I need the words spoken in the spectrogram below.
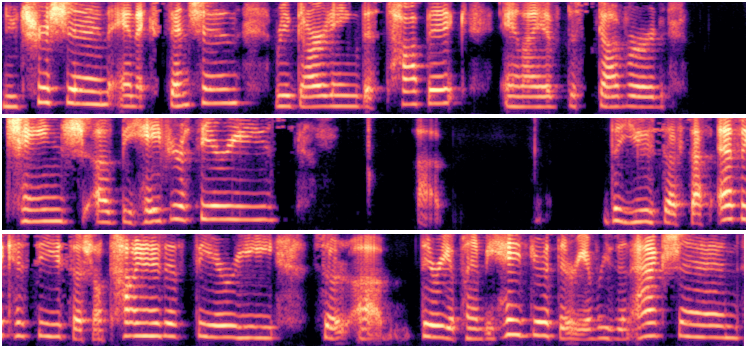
nutrition, and extension regarding this topic and I have discovered change of behavior theories, uh, the use of self-efficacy, social cognitive theory, so um, theory of planned behavior, theory of reason action,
